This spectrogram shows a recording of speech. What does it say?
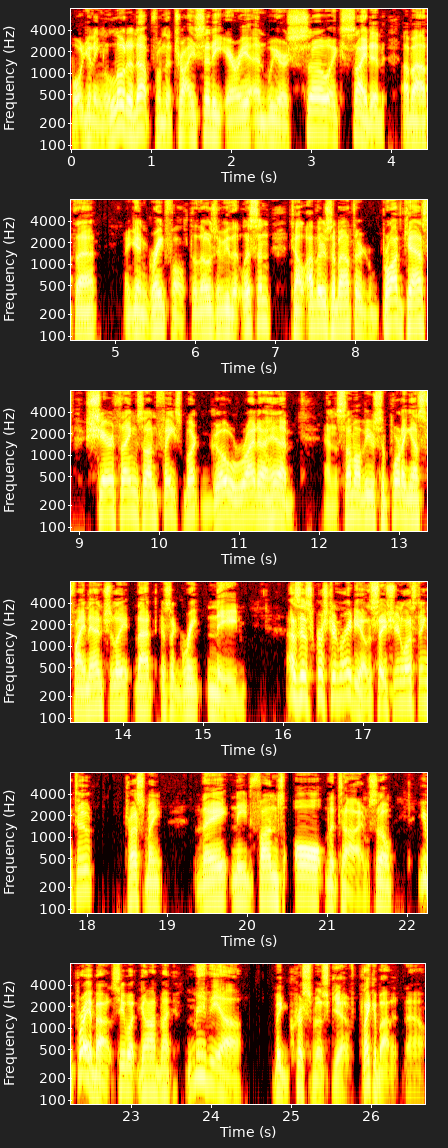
Boy, getting loaded up from the Tri City area, and we are so excited about that. Again, grateful to those of you that listen. Tell others about their broadcast. Share things on Facebook. Go right ahead. And some of you supporting us financially, that is a great need. As is Christian Radio, the station you're listening to. Trust me, they need funds all the time. So you pray about it. See what God might, maybe a big Christmas gift. Think about it now.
